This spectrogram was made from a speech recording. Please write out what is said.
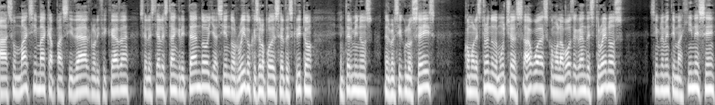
a su máxima capacidad glorificada celestial están gritando y haciendo ruido que solo puede ser descrito en términos del versículo 6 como el estruendo de muchas aguas, como la voz de grandes truenos. Simplemente imagínese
